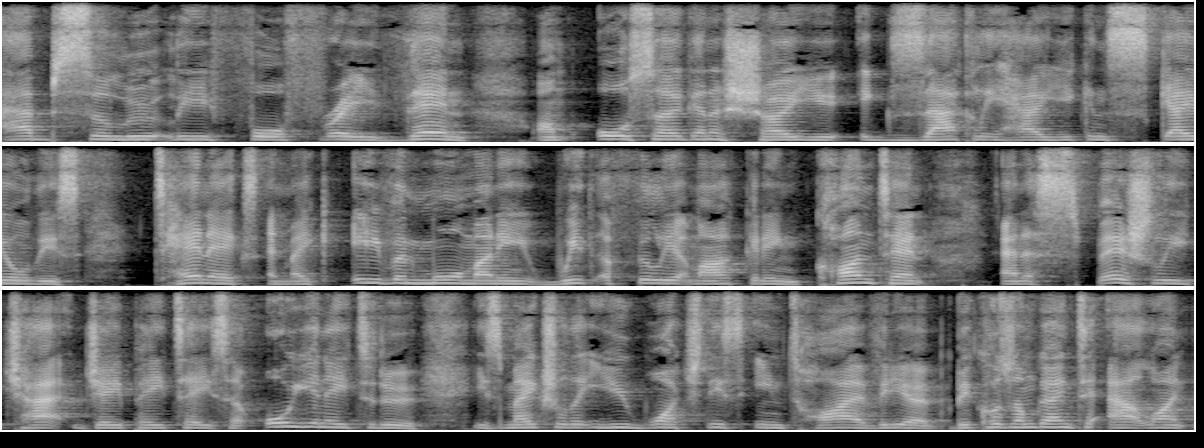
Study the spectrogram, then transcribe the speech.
absolutely for free. Then I'm also going to show you exactly how you can scale this 10x and make even more money with affiliate marketing content and especially chat GPT. So all you need to do is make sure that you watch this entire video because I'm going to outline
